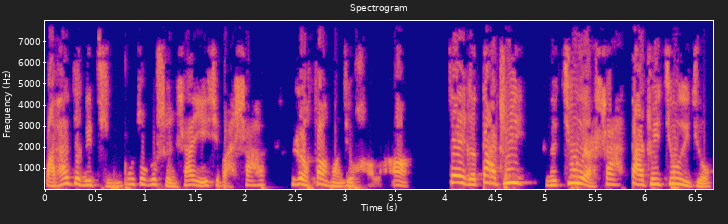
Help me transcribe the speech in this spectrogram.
把它这个颈部做个吮痧，也许把痧热放放就好了啊。再一个大椎给他灸点痧，大椎灸一灸，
